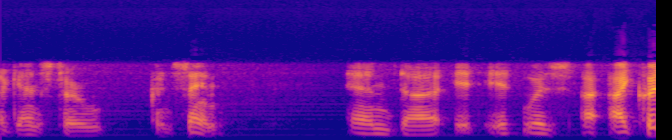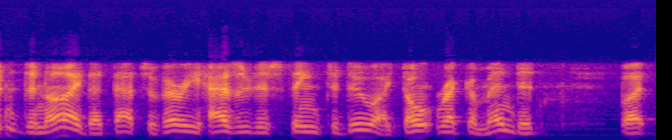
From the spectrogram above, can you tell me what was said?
against her consent. And uh, it, it was, I, I couldn't deny that that's a very hazardous thing to do. I don't recommend it, but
